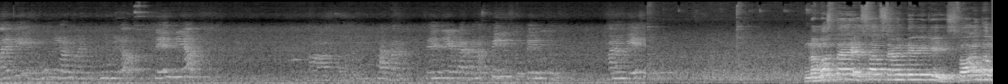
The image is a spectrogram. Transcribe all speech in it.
మనకి భూమిలో ఉన్నటువంటి భూమిలో సేంద్రియ ఆ, కర్బనం సేంద్రియ కర్బనం పెరుగు పెరుగుతుంది మనం వేసే నమస్తే ఎస్ఆర్ సెవెన్ టీవీకి స్వాగతం.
